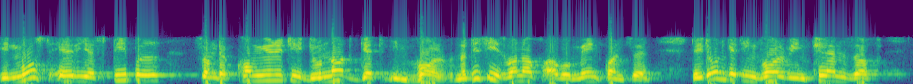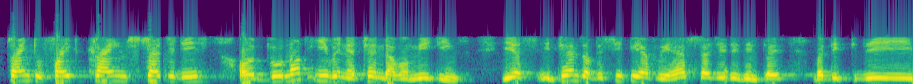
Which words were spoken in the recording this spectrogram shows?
In most areas, people from the community do not get involved. Now, this is one of our main concerns. They don't get involved in terms of trying to fight crime strategies or do not even attend our meetings. Yes, in terms of the CPF, we have strategies in place, but the, the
